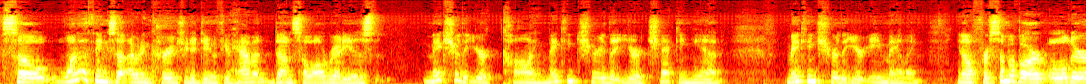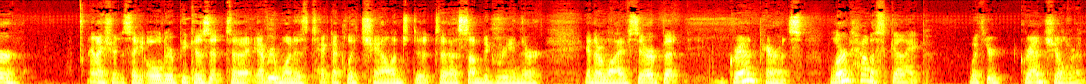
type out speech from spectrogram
so one of the things that i would encourage you to do if you haven't done so already is make sure that you're calling making sure that you're checking in making sure that you're emailing you know for some of our older and I shouldn't say older because it uh, everyone is technically challenged at uh, some degree in their in their lives there. But grandparents learn how to Skype with your grandchildren.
